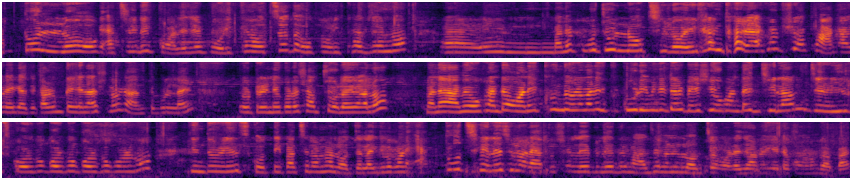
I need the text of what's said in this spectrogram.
এত লোক অ্যাকচুয়ালি কলেজের পরীক্ষা হচ্ছে তো, পরীক্ষার জন্য এই মানে প্রচুর লোক ছিল এইখানটায় এখন সব ফাঁকা হয়ে গেছে, কারণ ট্রেন আসলো শান্তিপুর লাইন তো ট্রেনে করে সব চলে গেল। মানে আমি ওখানটা অনেকক্ষণ ধরে মানে কুড়ি মিনিটের বেশি ওখানটায় ছিলাম যে রিলস করব করব করব করব, কিন্তু রিলস করতেই পারছিলাম না, লজ্জা লাগছিল, কারণ এত ছেলে ছিল এত ছেলে পেলেদের মাঝে মানে লজ্জা করে জানো এটা কোনো ব্যাপার।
